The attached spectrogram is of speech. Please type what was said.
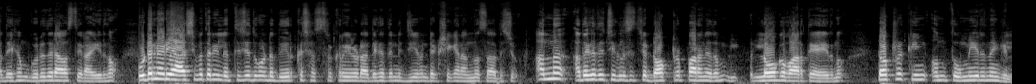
അദ്ദേഹം ഗുരുതരാവസ്ഥയിലായിരുന്നു. ഉടനടി ആശുപത്രിയിൽ എത്തിച്ചതുകൊണ്ട് ദീർഘ ശസ്ത്രക്രിയയുടെ അദ്ദേഹത്തിന്റെ ജീവൻ രക്ഷിക്കാൻ അന്ന് സാധിച്ചു. അന്ന് അദ്ദേഹത്തെ ചികിത്സിച്ച ഡോക്ടർ പറഞ്ഞതും ലോക വാർത്തയായിരുന്നു ഡോക്ടർ കിങ് ഒന്ന് തുമ്മിയിരുന്നെങ്കിൽ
